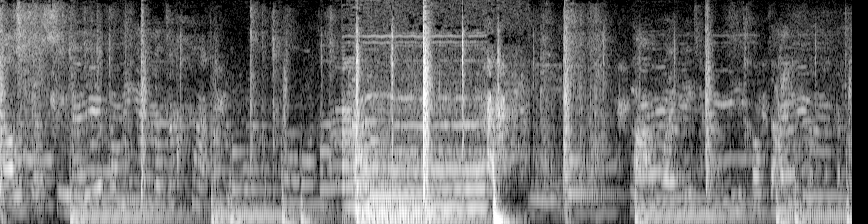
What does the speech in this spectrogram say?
เราจะซื้อเพราะไม่งั้นเราจะขาดทุนทุกคนนี่ล้างไว้ในถังที่เข้าใจก่อนแล้วกันเน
